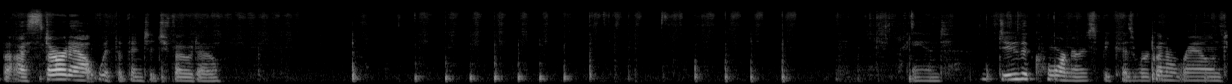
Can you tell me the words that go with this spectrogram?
But I start out with the vintage photo. And do the corners because we're going to round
